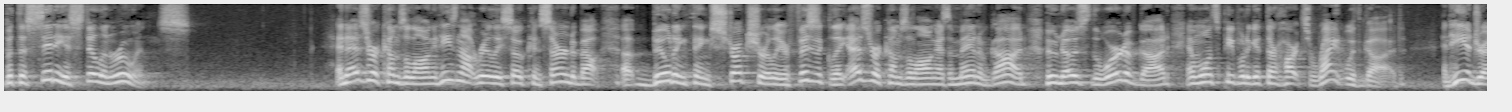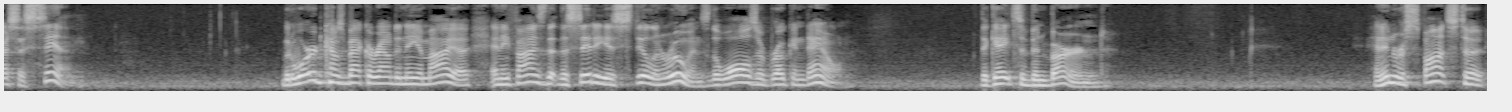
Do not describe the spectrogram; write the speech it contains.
but the city is still in ruins. And Ezra comes along, and he's not really so concerned about uh, building things structurally or physically. Ezra comes along as a man of God who knows the Word of God and wants people to get their hearts right with God. And he addresses sin. But word comes back around to Nehemiah, and he finds that the city is still in ruins. The walls are broken down, the gates have been burned. And in response to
